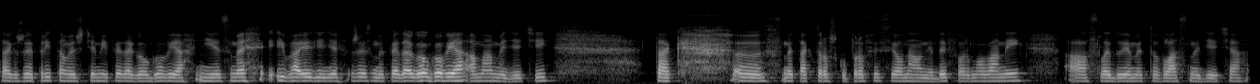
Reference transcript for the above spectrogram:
Takže pritom ešte my pedagógovia nie sme, iba jedine, že sme pedagógovia a máme deti tak e, sme tak trošku profesionálne deformovaní a sledujeme to vlastné dieťa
